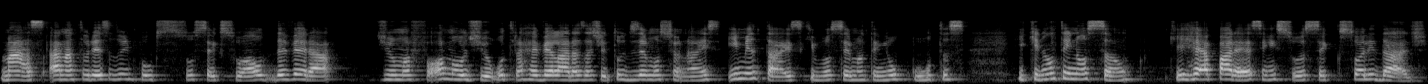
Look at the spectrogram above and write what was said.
mas a natureza do impulso sexual deverá, de uma forma ou de outra, revelar as atitudes emocionais e mentais que você mantém ocultas e que não tem noção que reaparecem em sua sexualidade,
